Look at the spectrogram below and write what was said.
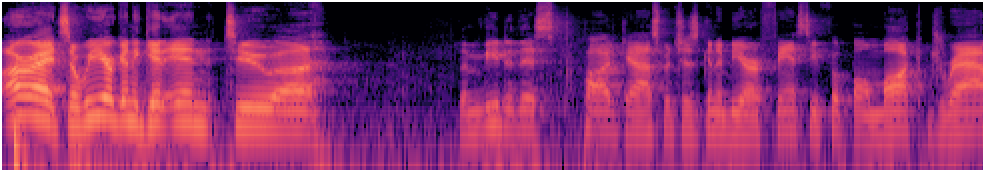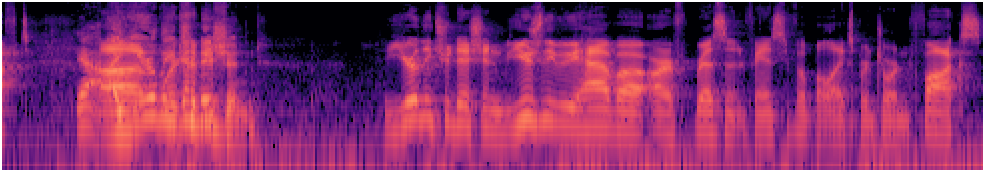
All right, so we are going to get into uh, the meat of this podcast, which is going to be our fancy football mock draft. Yeah, a Uh, yearly tradition. yearly tradition. Usually, we have uh, our resident fantasy football expert Jordan Fox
